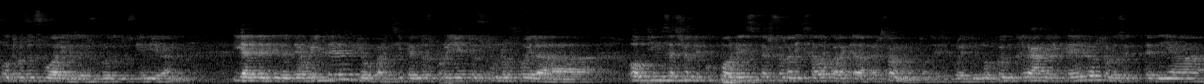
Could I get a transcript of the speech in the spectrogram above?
otros usuarios de los productos que miran. Y al nivel de retail, yo participé en dos proyectos. Uno fue la optimización de cupones personalizado para cada persona. Entonces, pues, no fue un gran retailer, solo se tenía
